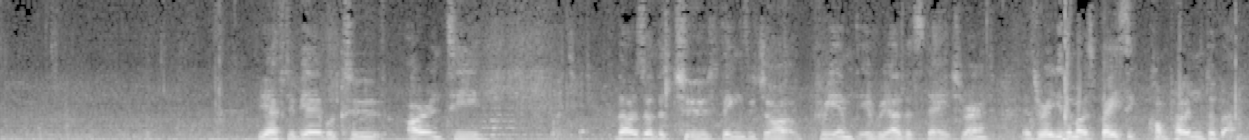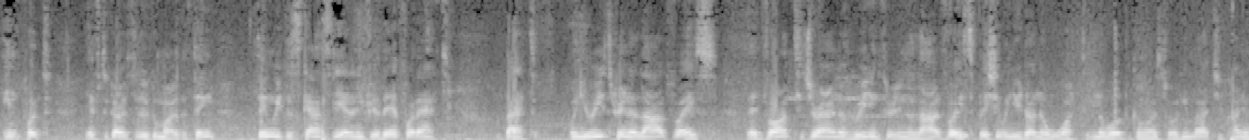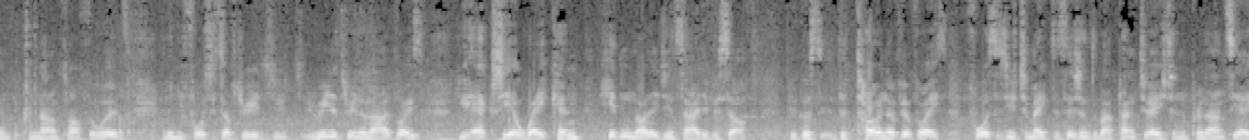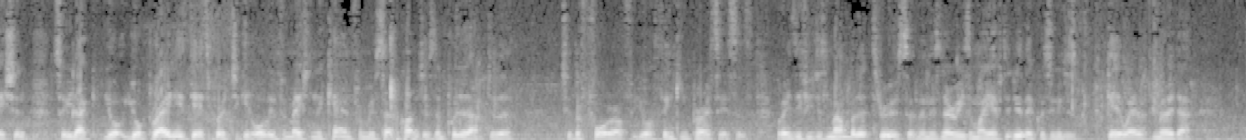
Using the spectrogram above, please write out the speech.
You have to be able to R and T. Those are the two things which are preempt every other stage, right? It's really the most basic component of input. You have to go through the Gemara. The thing, the thing we discussed, Leon, if you're there for that, but when you read through in a loud voice, the advantage around of reading through it in a loud voice, especially when you don't know what in the world the Gemara is talking about, you can't even pronounce half the words, and then you force yourself to read it, to, read it through in a loud voice, you actually awaken hidden knowledge inside of yourself because the tone of your voice forces you to make decisions about punctuation and pronunciation. So you like your your brain is desperate to get all the information it can from your subconscious and put it up to the to the fore of your thinking processes. Whereas if you just mumble it through, so then there's no reason why you have to do that because you can just get away with murder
